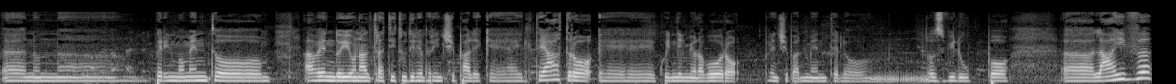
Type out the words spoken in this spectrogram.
eh, non, per il momento avendo io un'altra attitudine principale che è il teatro e quindi il mio lavoro principalmente lo, lo sviluppo live.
